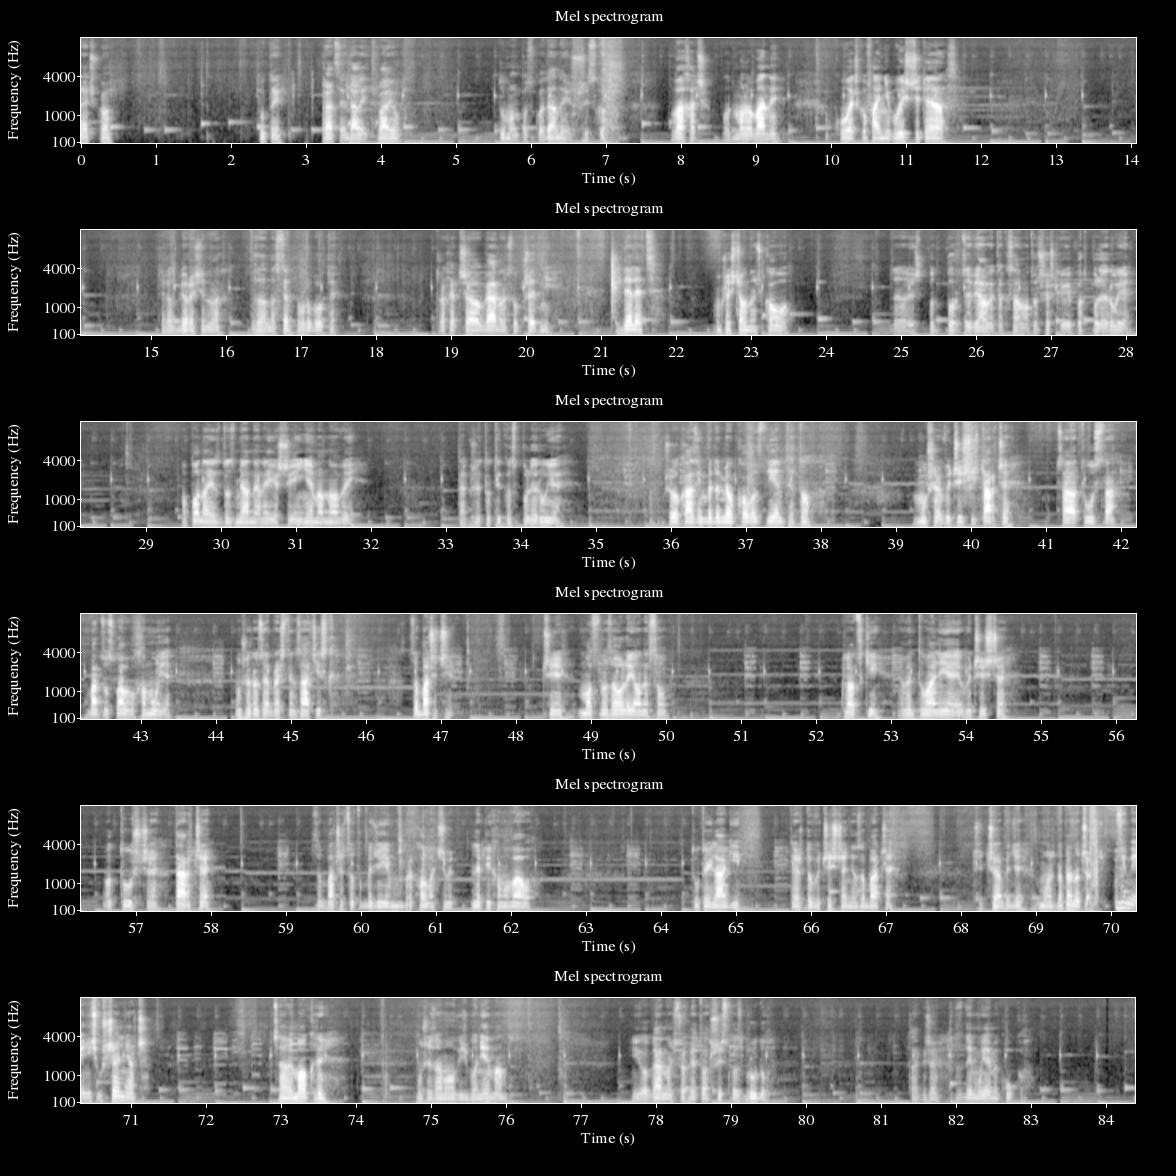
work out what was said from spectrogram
Siemaneczko. Tutaj prace dalej trwają. Tu mam poskładane już wszystko. Wahacz odmalowany. Kółeczko fajnie błyszczy teraz. Teraz biorę się na, za następną robotę. Trochę trzeba ogarnąć poprzedni widelec. Muszę ściągnąć koło. To jest pod- pordzewiałe, tak samo troszeczkę je podpoleruję. Opona jest do zmiany, ale jeszcze jej nie mam nowej. Także to tylko spoleruję. Przy okazji będę miał koło zdjęte, to muszę wyczyścić tarczę. Cała tłusta, bardzo słabo hamuje. Muszę rozebrać ten zacisk. Zobaczyć, czy mocno zaolejone są klocki. Ewentualnie je wyczyszczę. Odtłuszczę tarczę. Zobaczę co tu będzie jemu brakować, żeby lepiej hamowało. Tutaj lagi też do wyczyszczenia zobaczę. Czy trzeba będzie, może na pewno trzeba wymienić uszczelniacz. Cały mokry. Muszę zamówić, bo nie mam. I ogarnąć trochę to wszystko z brudu. Także zdejmujemy kółko.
